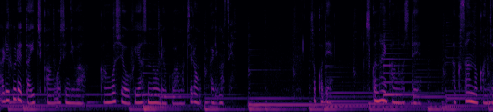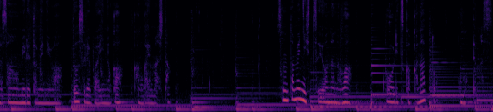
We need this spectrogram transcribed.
ありふれた一看護師には看護師を増やす能力はもちろんありません。そこで少ない看護師でたくさんの患者さんを見るためにはどうすればいいのか考えました。そのために必要なのは効率化かなと思ってます。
